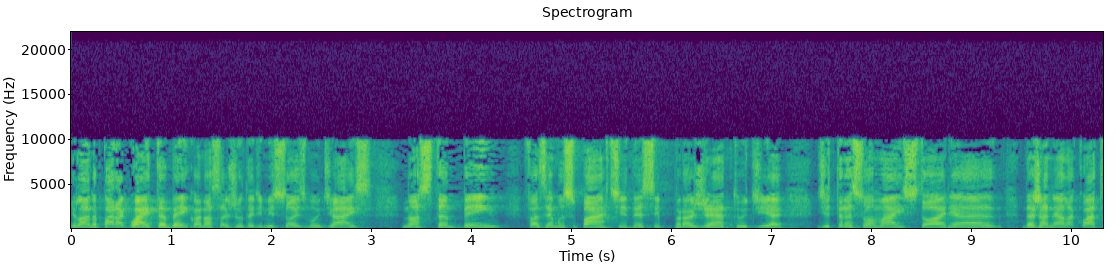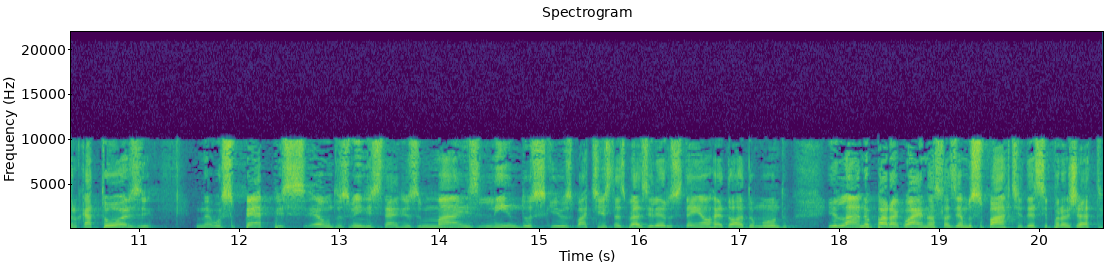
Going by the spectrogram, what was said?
E lá no Paraguai também, com a nossa Junta de Missões Mundiais, nós também fazemos parte desse projeto de, de transformar a história da Janela 414. Né, os PEPs é um dos ministérios mais lindos que os batistas brasileiros têm ao redor do mundo. E lá no Paraguai nós fazemos parte desse projeto.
